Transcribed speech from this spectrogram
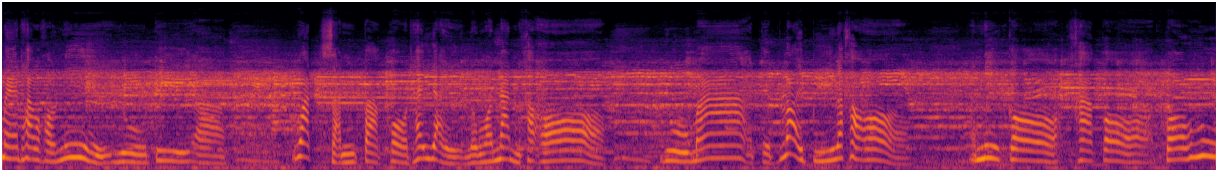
แม่เฒ่าเขานี่อยู่ที่อ่าวัดสันปากก่อไทยใหญ่ลงวันนั่นค่ะอ้ออยู่มาเกือบร้อยปีแล้วค่ะอ้ออันนี้ก็ค่ะก็ปอหู้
